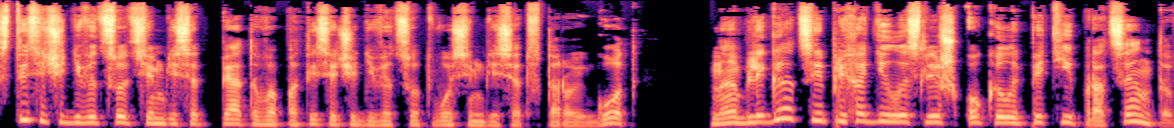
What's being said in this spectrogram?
С 1975 по 1982 год на облигации приходилось лишь около 5%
